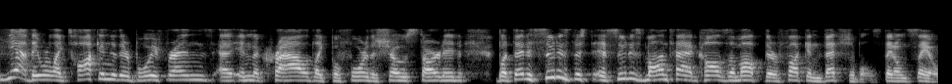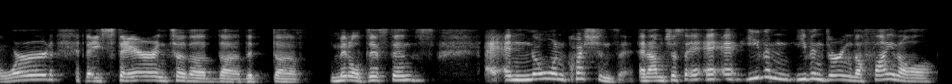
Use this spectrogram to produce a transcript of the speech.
Yeah, they were like talking to their boyfriends uh, in the crowd like before the show started. But then as soon as this, as soon as Montag calls them up, they're fucking vegetables. They don't say a word. They stare into the the the, the middle distance, and no one questions it. And I'm just and even even during the final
